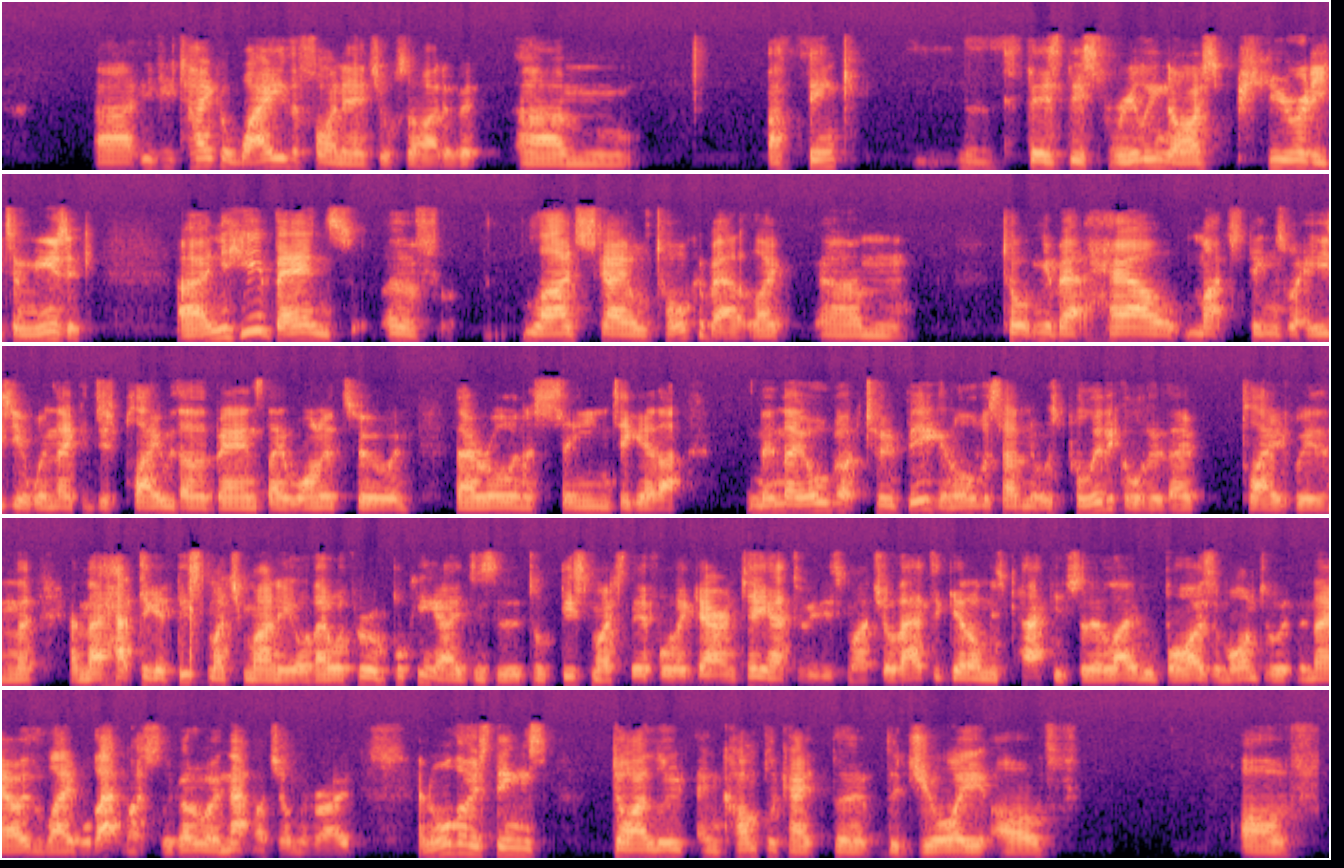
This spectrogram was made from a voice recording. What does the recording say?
uh, if you take away the financial side of it, um, I think there's this really nice purity to music. Uh, and you hear bands of large scale talk about it, like um, talking about how much things were easier when they could just play with other bands they wanted to and they were all in a scene together. And then they all got too big, and all of a sudden it was political who they played with, and, the, and they had to get this much money, or they were through a booking agency that took this much, therefore their guarantee had to be this much, or they had to get on this package, so their label buys them onto it, and they owe the label that much, so they've got to earn that much on the road, and all those things dilute and complicate the the joy of of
